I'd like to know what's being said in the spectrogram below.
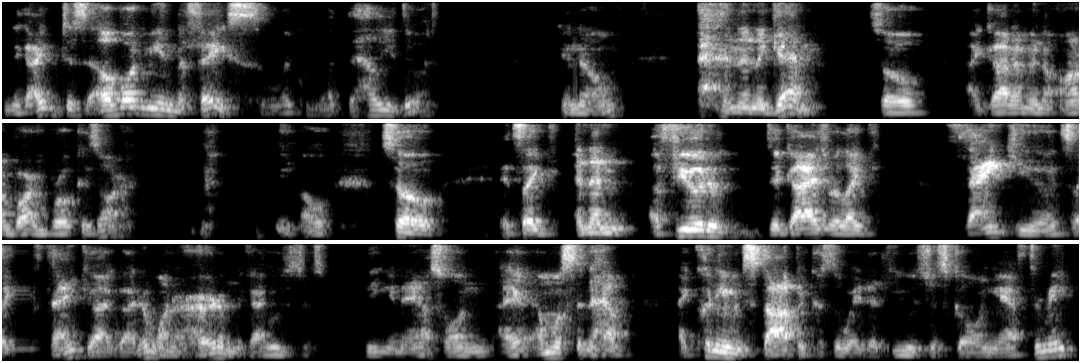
And the guy just elbowed me in the face. I'm like what the hell are you doing? You know? And then again so i got him in an armbar and broke his arm. You know? So it's like and then a few of the, guys were like thank you. It's like thank you. I, I didn't want to hurt him. The guy was just being an asshole. And I almost didn't have, I couldn't even stop it because the way that he was just going after me,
